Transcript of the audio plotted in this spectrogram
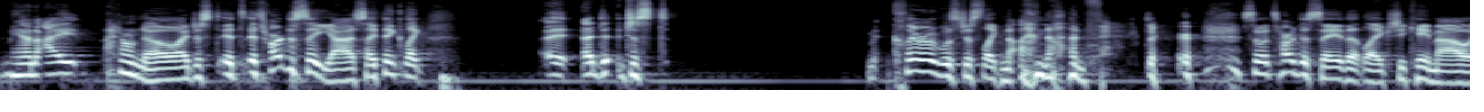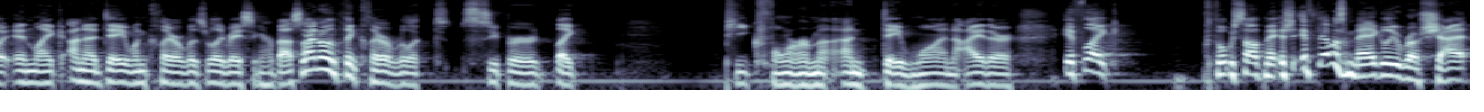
Man, I I don't know. I just it's it's hard to say yes. I think like I, just Clara was just like non so it's hard to say that like she came out and like on a day when Claire was really racing her best. And I don't think Claire looked super like peak form on day one either. If like what we saw, with Ma- if that was Maghalie Rochette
